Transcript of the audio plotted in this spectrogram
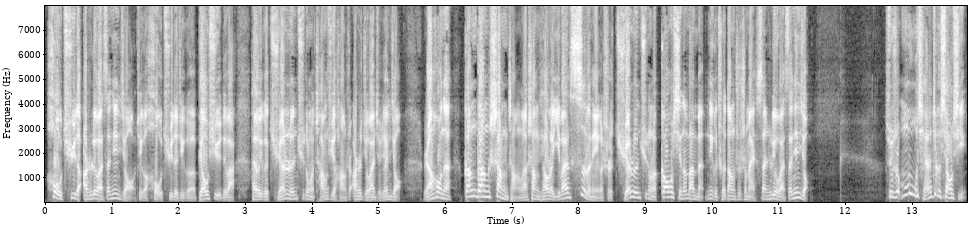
后驱的二十六万三千九，这个后驱的这个标序对吧？还有一个全轮驱动的长续航是二十九万九千九。然后呢，刚刚上涨了上调了一万四的那个是全轮驱动的高性能版本，那个车当时是卖三十六万三千九。所以说目前的这个消息，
